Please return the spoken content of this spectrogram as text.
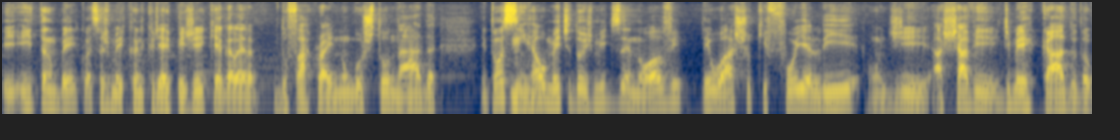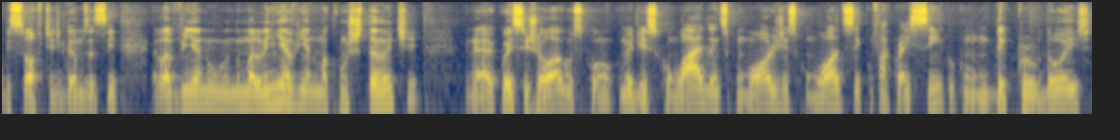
E, e, também com essas mecânicas de RPG que a galera do Far Cry não gostou nada. Então, assim, uhum. realmente 2019 eu acho que foi ali onde a chave de mercado da Ubisoft, digamos assim, ela vinha no, numa linha, vinha numa constante, né, com esses jogos, com, como eu disse, com Wildlands, com Origins, com Odyssey, com Far Cry 5, com The Crew 2,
